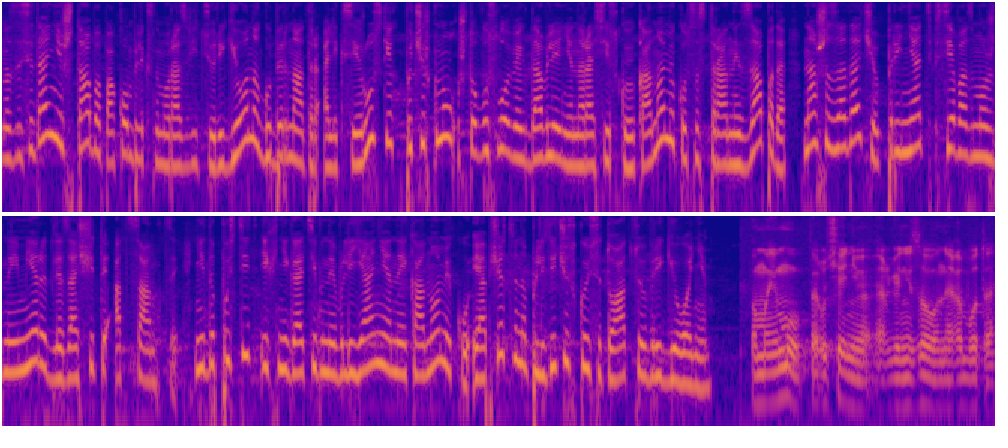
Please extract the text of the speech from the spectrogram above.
На заседании штаба по комплексному развитию региона губернатор Алексей Русских подчеркнул, что в условиях давления на российскую экономику со стороны Запада наша задача – принять все возможные меры для защиты от санкций, не допустить их негативное влияние на экономику и общественно-политическую ситуацию в регионе. По моему поручению организована работа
